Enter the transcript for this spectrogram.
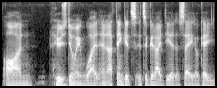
on who's doing what. And I think it's it's a good idea to say, okay,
